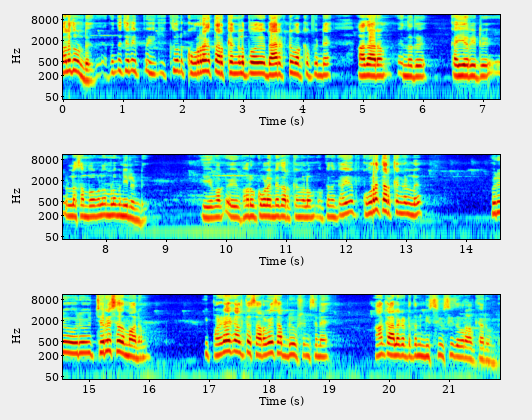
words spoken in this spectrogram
പലതും ഉണ്ട്. അപ്പം എന്താ വെച്ചാൽ ഇപ്പോൾ ഇതുകൊണ്ട് കുറേ തർക്കങ്ങൾ ഇപ്പോൾ ഡയറക്റ്റ് വക്കഫിന്റെ ആധാരം എന്നത് കയ്യേറിയിട്ട് ഉള്ള സംഭവങ്ങൾ നമ്മൾ മുന്നിലുണ്ട്. ഈ ഫറൂഖ് കോളേന്റെ തർക്കങ്ങളും ഒക്കെ നമുക്ക് കുറേ തർക്കങ്ങളിൽ ഒരു ഒരു ചെറിയ ശതമാനം ഈ പഴയ കാലത്തെ സർവേ സബ് ഡിവിഷൻസിനെ ആ കാലഘട്ടത്തിന് മിസ്യൂസ് ചെയ്ത കുറേ ആൾക്കാരുണ്ട്.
